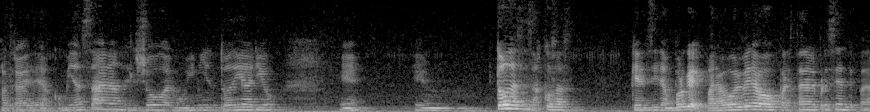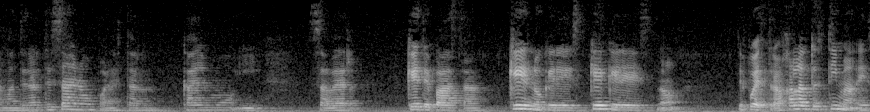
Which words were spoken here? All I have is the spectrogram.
a través de las comidas sanas, del yoga, el movimiento diario, ¿eh? em, todas esas cosas que necesitan. ¿Por qué? Para volver a vos, para estar en el presente, para mantenerte sano, para estar calmo y saber qué te pasa, qué no querés, qué querés, ¿no? Después, trabajar la autoestima es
